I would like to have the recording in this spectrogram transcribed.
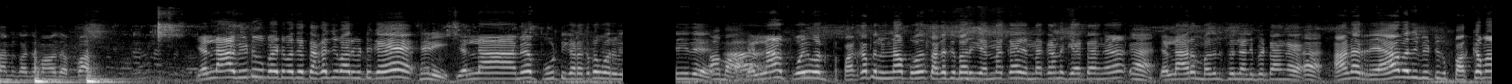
சாமி கொஞ்சமாவது அப்பா எல்லா வீட்டுக்கும் போயிட்டு வந்து தகச்சிமார் வீட்டுக்கு சரி. எல்லாமே பூட்டி கிடக்குது ஒரு. எல்லாம் போய் ஒரு பக்கத்துல போதும். தகச்சி பாருங்க என்னக்கா என்னக்கான்னு கேட்டாங்க. எல்லாரும் பதில் சொல்லி அனுப்பிட்டாங்க. ஆனா ரேவதி வீட்டுக்கு பக்கமா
